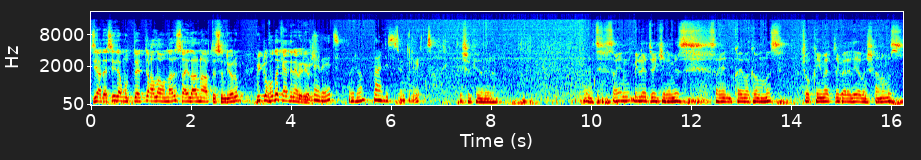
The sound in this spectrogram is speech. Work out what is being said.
ziyadesiyle mutlu etti. Allah onların sayılarını artırsın diyorum. Mikrofonu da kendine veriyoruz. Evet, buyurun. Ben de size ödülü vereyim o zaman. Teşekkür ederim. Evet, Sayın Milletvekilimiz, Sayın Kaymakamımız, çok kıymetli belediye başkanımız,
